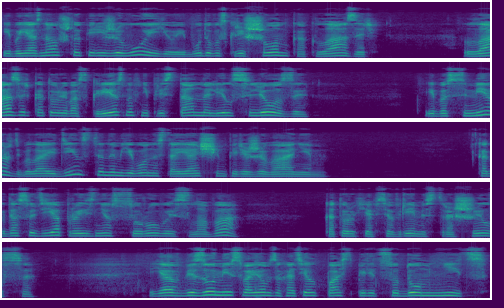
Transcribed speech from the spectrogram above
ибо я знал, что переживу ее и буду воскрешен, как Лазарь. Лазарь, который, воскреснув, непрестанно лил слезы, ибо смерть была единственным его настоящим переживанием. Когда судья произнес суровые слова, которых я все время страшился, я в безумии своем захотел пасть перед судом Ниц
